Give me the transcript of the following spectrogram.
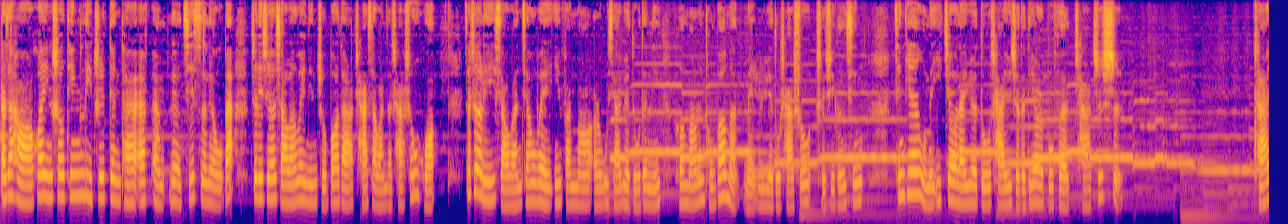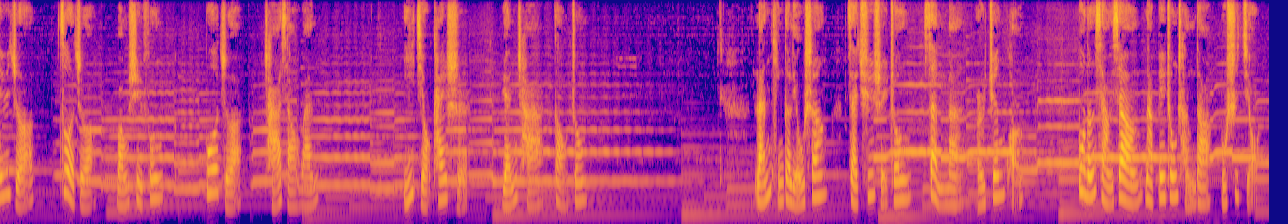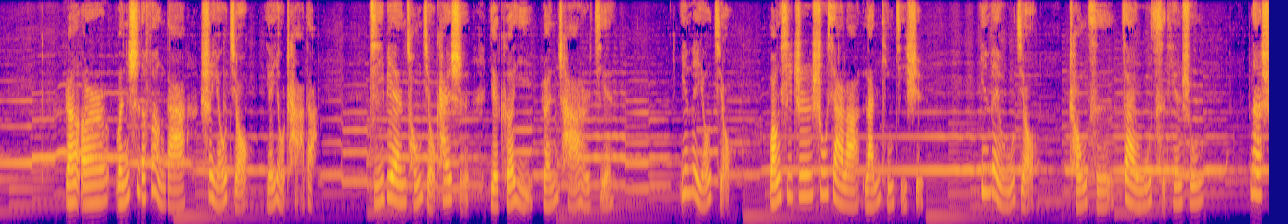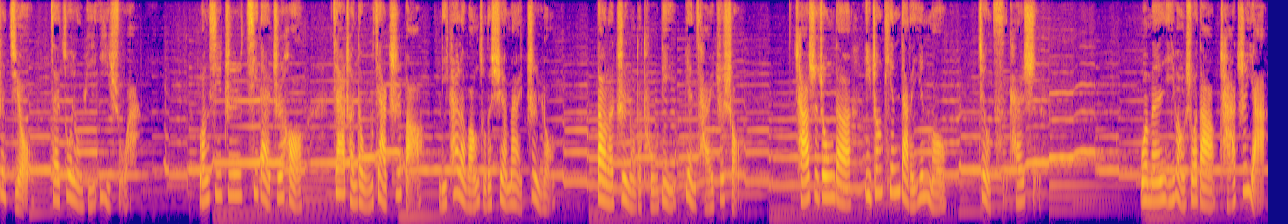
大家好，欢迎收听荔枝电台 FM 六七四六五八，这里是由小丸为您主播的茶小丸的茶生活。在这里，小丸将为因繁忙而无暇阅读的您和盲人同胞们每日阅读茶书，持续更新。今天我们依旧来阅读《茶语者》的第二部分《茶知识》。《茶语者》，作者王旭峰。播者茶小丸，以酒开始，原茶告终。兰亭的流觞在曲水中散漫而涓狂，不能想象那杯中盛的不是酒。然而文饰的放达是有酒也有茶的。即便从酒开始，也可以缘茶而结。因为有酒，王羲之书下了《兰亭集序》；因为无酒，从此再无此天书。那是酒在作用于艺术啊！王羲之七代之后，家传的无价之宝离开了王族的血脉，智勇。到了智勇的徒弟辩才之手，茶室中的一桩天大的阴谋就此开始。我们以往说到茶之雅，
